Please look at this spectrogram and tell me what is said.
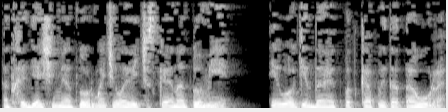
отходящими от нормы человеческой анатомии, его кидают под копыта Таура.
